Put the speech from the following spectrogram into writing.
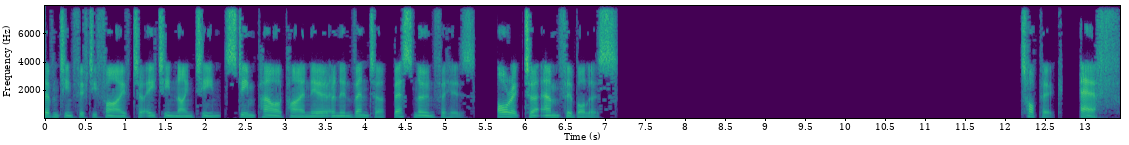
(1755–1819), steam power pioneer and inventor, best known for his Oruktor Amphibolos. Topic F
